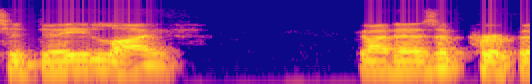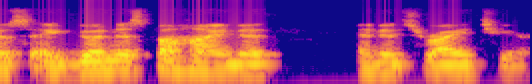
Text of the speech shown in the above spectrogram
to day life. God has a purpose, a goodness behind it, and it's right here.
